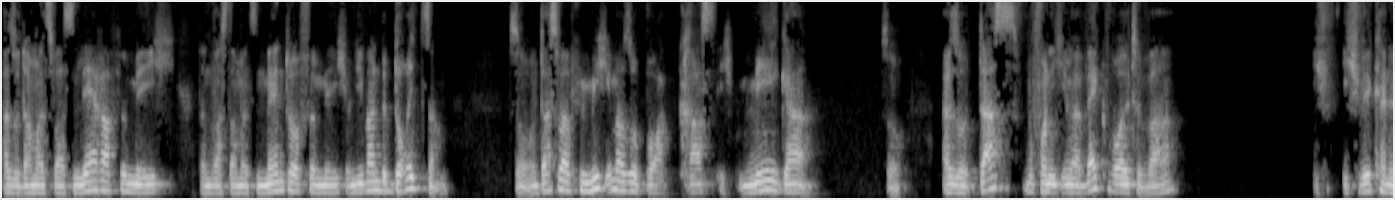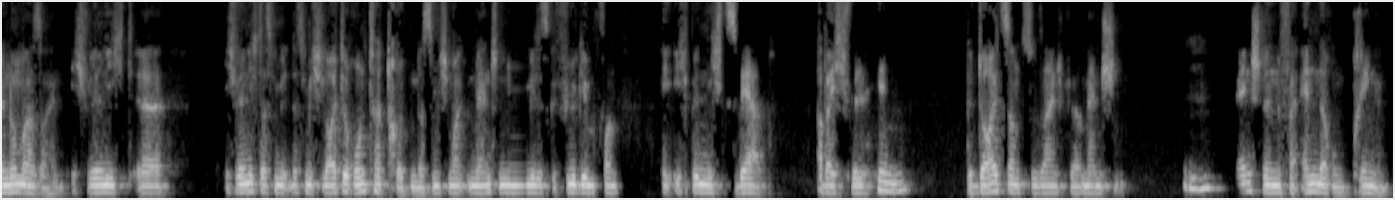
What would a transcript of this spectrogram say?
Also damals war es ein Lehrer für mich, dann war es damals ein Mentor für mich und die waren bedeutsam. So, und das war für mich immer so, boah, krass, ich mega. So. Also das, wovon ich immer weg wollte, war, ich, ich will keine Nummer sein. Ich will nicht, äh, ich will nicht, dass, mir, dass mich Leute runterdrücken, dass mich Menschen mir das Gefühl geben von, ich bin nichts wert. Aber ich will hin, bedeutsam zu sein für Menschen. Mhm. Menschen in eine Veränderung bringen.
